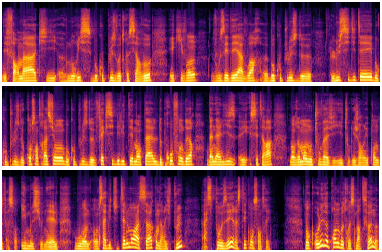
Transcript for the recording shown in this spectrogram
Des formats qui euh, nourrissent beaucoup plus votre cerveau et qui vont vous aider à avoir euh, beaucoup plus de lucidité, beaucoup plus de concentration, beaucoup plus de flexibilité mentale, de profondeur, d'analyse, etc. Dans un monde où tout va vite, où les gens répondent de façon émotionnelle, où on, on s'habitue tellement à ça qu'on n'arrive plus à se poser rester concentré. Donc au lieu de prendre votre smartphone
